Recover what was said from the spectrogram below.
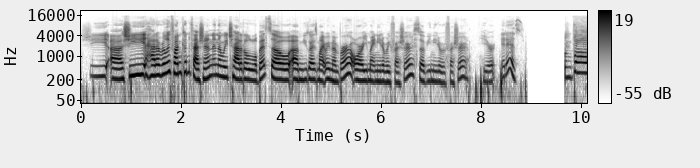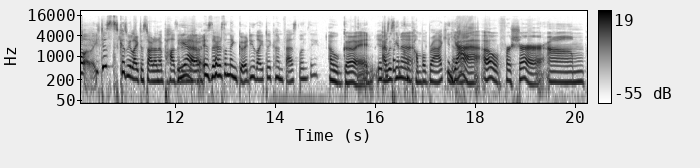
She uh, she had a really fun confession, and then we chatted a little bit. So um, you guys might remember, or you might need a refresher. So if you need a refresher, here it is. Well, just because we like to start on a positive Yeah. note, is there something good you'd like to confess, Lindsay? Oh, good. Yeah, I was like gonna humble brag, you know. Yeah. Oh, for sure. Um,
